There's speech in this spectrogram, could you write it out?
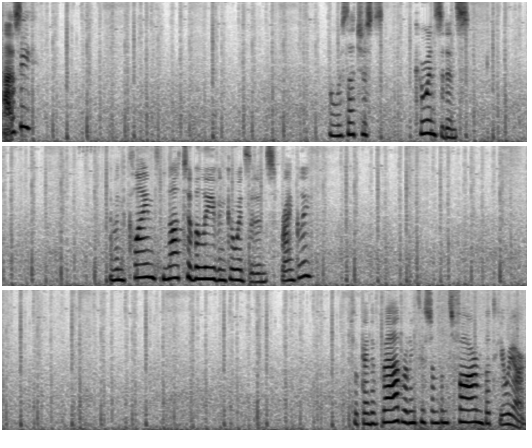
Has he? Or was that just coincidence? I'm inclined not to believe in coincidence, frankly. Feel kind of bad running through someone's farm, but here we are.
